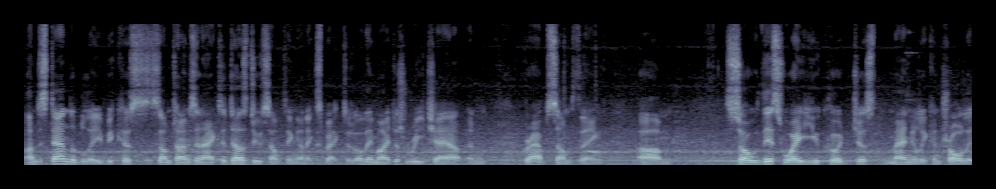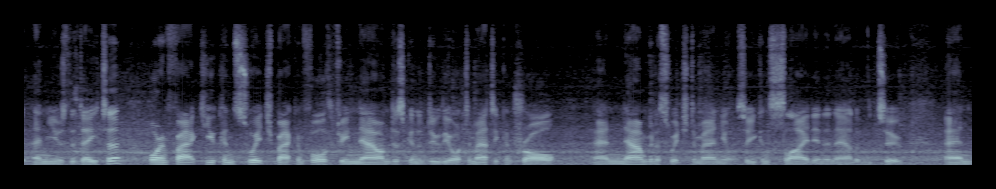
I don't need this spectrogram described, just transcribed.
understandably because sometimes an actor does do something unexpected or they might just reach out and grab something. Um, so this way you could just manually control it and use the data or in fact you can switch back and forth between now I'm just going to do the automatic control and now I'm going to switch to manual so you can slide in and out of the two. And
